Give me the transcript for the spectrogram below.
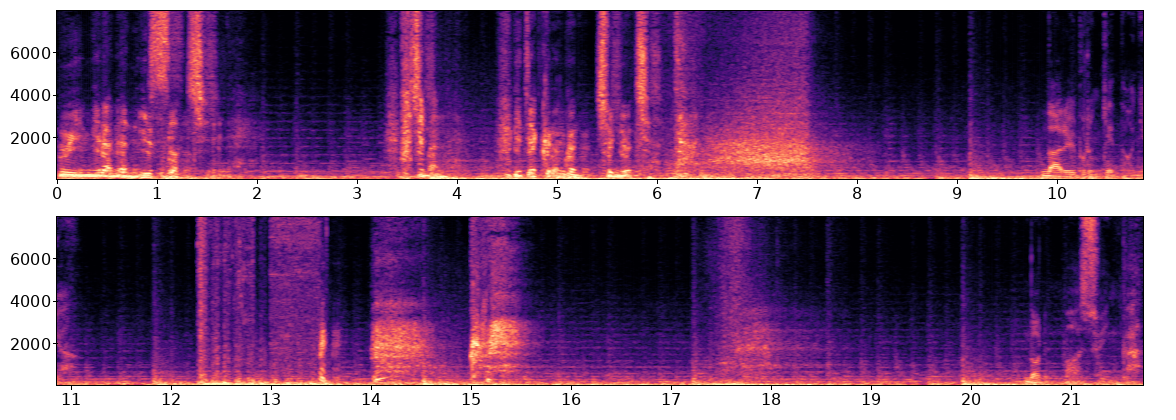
의미라면 있었지. 하지만 이제 그런 건 중요치 않다. 나를 부른 게 너냐? 너는 마수인가?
